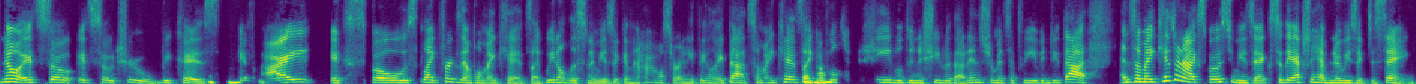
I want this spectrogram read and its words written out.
no it's so it's so true because mm-hmm. if i expose like for example my kids like we don't listen to music in the house or anything like that so my kids like mm-hmm. we'll do nasheed we'll do nasheed without instruments if we even do that and so my kids are not exposed to music so they actually have no music to sing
